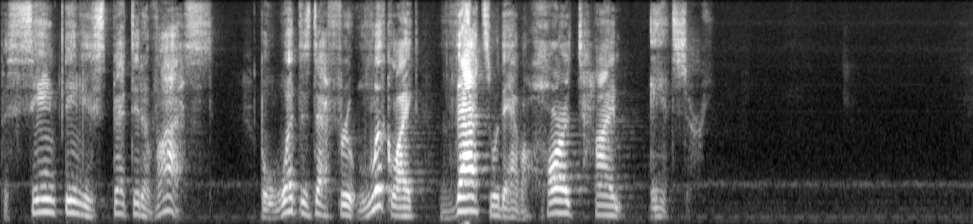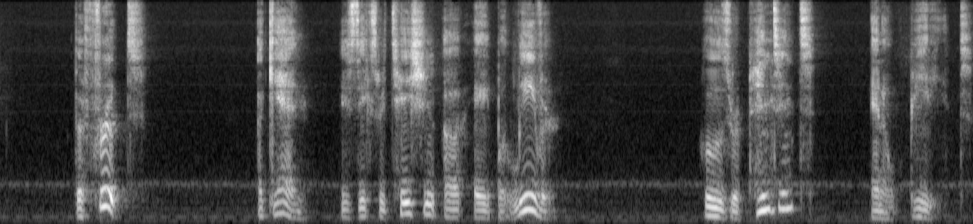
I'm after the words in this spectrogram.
The same thing is expected of us. But what does that fruit look like? That's what they have a hard time answering. The fruit, again, is the expectation of a believer who's repentant and obedient.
